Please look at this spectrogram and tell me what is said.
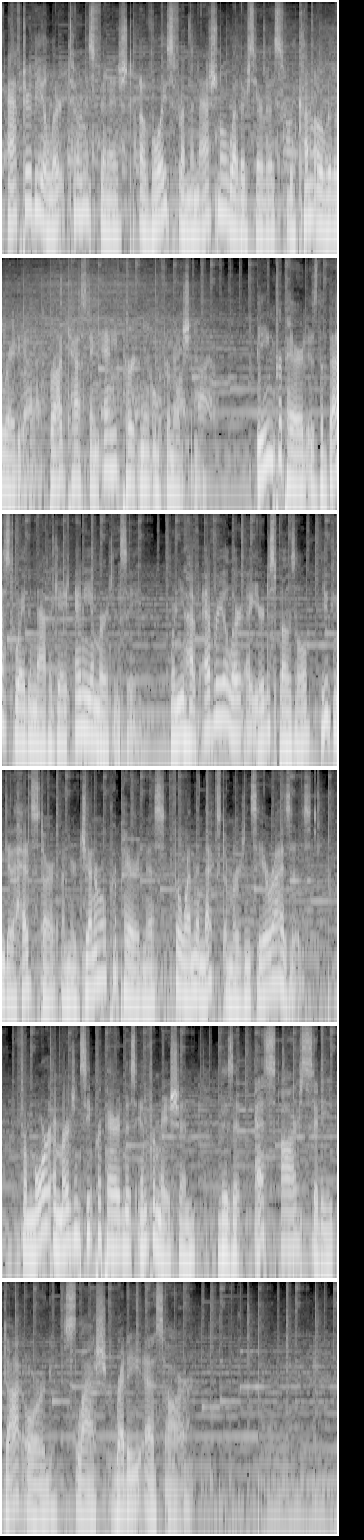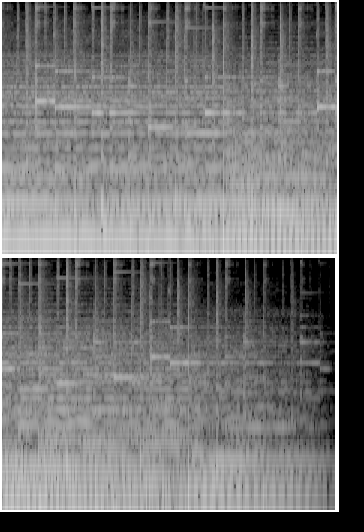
After the alert tone is finished, a voice from the National Weather Service will come over the radio, broadcasting any pertinent information. Being prepared is the best way to navigate any emergency. When you have every alert at your disposal, you can get a head start on your general preparedness for when the next emergency arises. For more emergency preparedness information, visit srcity.org/readysr.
